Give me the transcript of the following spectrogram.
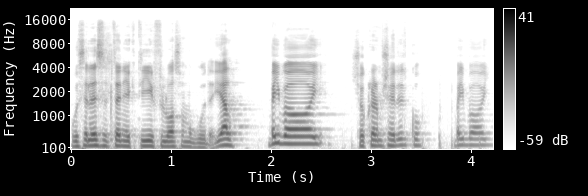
وسلاسل تانية كتير في الوصف موجودة. يلا. bye bye شكرا لمشاهدتكم bye bye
